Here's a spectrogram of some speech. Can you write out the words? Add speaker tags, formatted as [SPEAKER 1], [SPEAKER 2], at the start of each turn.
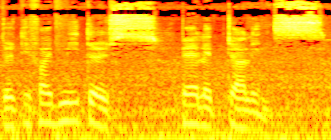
[SPEAKER 1] 35 meters pellet challenge.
